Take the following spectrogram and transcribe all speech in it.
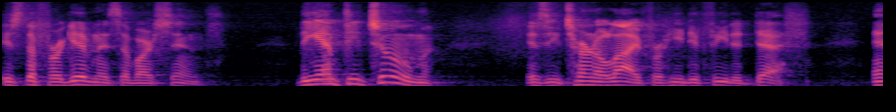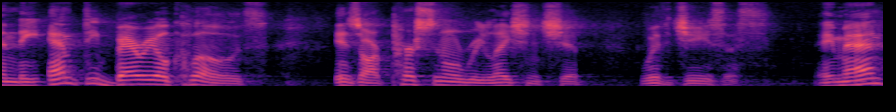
is the forgiveness of our sins. The empty tomb is eternal life, for he defeated death. And the empty burial clothes is our personal relationship with Jesus. Amen?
